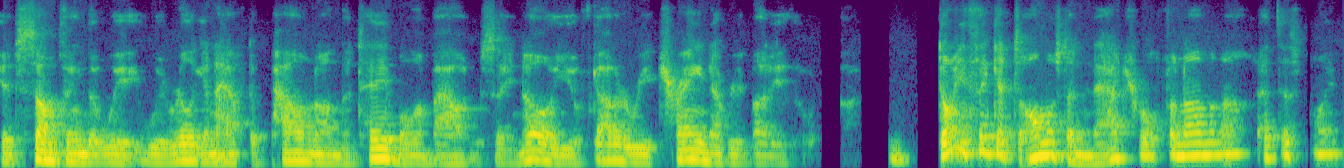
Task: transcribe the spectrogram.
it's something that we, we're really going to have to pound on the table about and say, no, you've got to retrain everybody? Don't you think it's almost a natural phenomena at this point?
